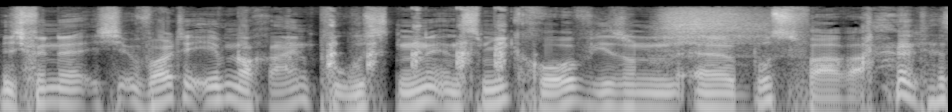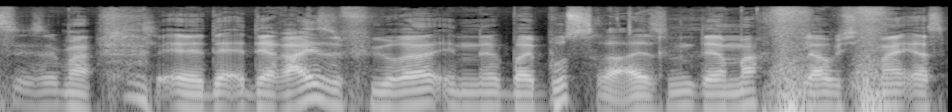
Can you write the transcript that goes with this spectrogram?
Ich finde, ich wollte eben noch reinpusten ins Mikro wie so ein äh, Busfahrer. Das ist immer äh, der, der Reiseführer in, bei Busreisen, der macht, glaube ich, immer erst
